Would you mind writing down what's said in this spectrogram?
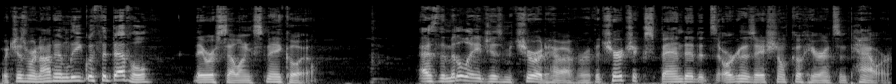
Witches were not in league with the devil, they were selling snake oil. As the Middle Ages matured, however, the Church expanded its organizational coherence and power,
